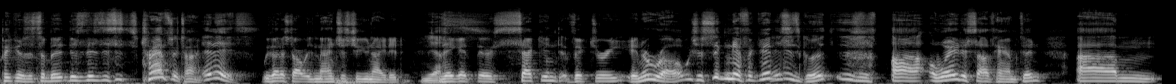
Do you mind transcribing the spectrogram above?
because it's a bit. This, this, this is transfer time. It is. We got to start with Manchester United. Yes. They get their second victory in a row, which is significant. It is good. This is Uh, away to Southampton. Um,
